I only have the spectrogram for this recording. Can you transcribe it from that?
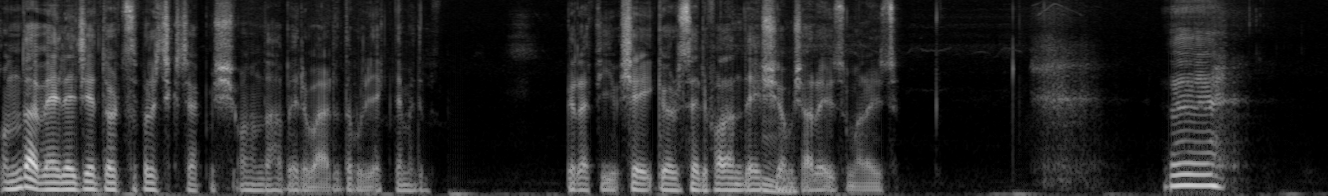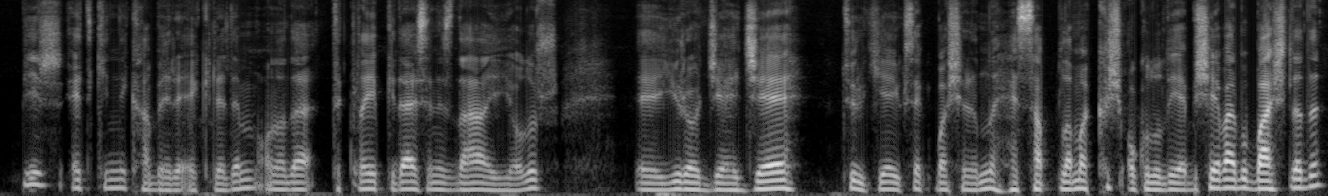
Onun da VLC 4.0'ı çıkacakmış. Onun da haberi vardı da buraya eklemedim. Grafiği şey görseli falan değişiyormuş arayüzü marayüzü. Ee, bir etkinlik haberi ekledim. Ona da tıklayıp giderseniz daha iyi olur. Ee, EuroCC Türkiye Yüksek Başarımlı Hesaplama Kış Okulu diye bir şey var. Bu başladı.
